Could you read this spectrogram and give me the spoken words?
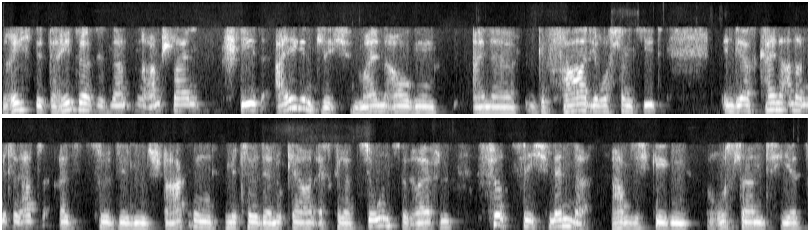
richtet. Dahinter, Sie nannten Rammstein, steht eigentlich in meinen Augen eine Gefahr, die Russland sieht, in der es keine anderen Mittel hat, als zu diesem starken Mittel der nuklearen Eskalation zu greifen. 40 Länder haben sich gegen Russland jetzt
